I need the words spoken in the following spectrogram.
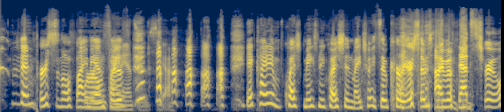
than personal finances. finances. Yeah. it kind of question, makes me question my choice of career sometime if that's true.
